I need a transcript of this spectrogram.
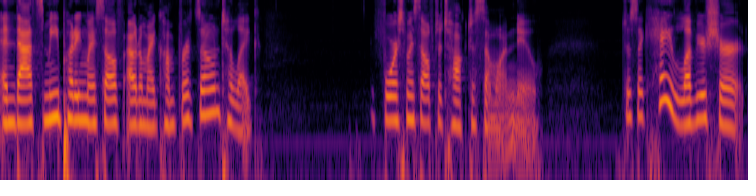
And that's me putting myself out of my comfort zone to like force myself to talk to someone new. Just like, hey, love your shirt.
